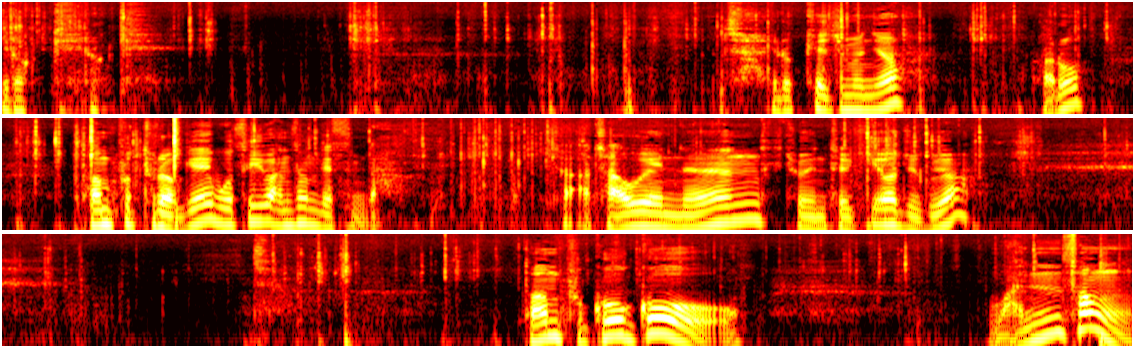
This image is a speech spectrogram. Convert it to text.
이렇게 이렇게 자 이렇게 해주면요. 바로 덤프 트럭의 모습이 완성됐습니다. 자 좌우에 있는 조인트를 끼워주고요. 자, 덤프 고고. 완성.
